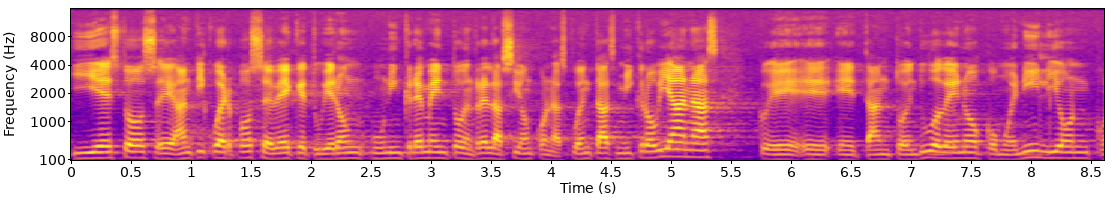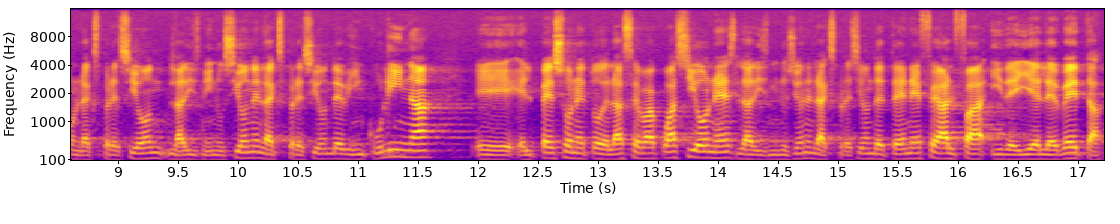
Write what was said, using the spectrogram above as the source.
y estos anticuerpos se ve que tuvieron un incremento en relación con las cuentas microbianas, tanto en duodeno como en ilion, con la expresión, la disminución en la expresión de vinculina, el peso neto de las evacuaciones, la disminución en la expresión de TNF-alfa y de IL beta.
